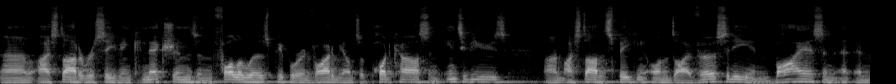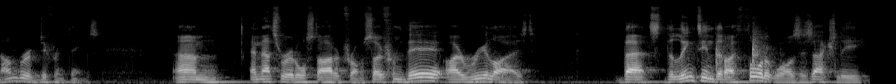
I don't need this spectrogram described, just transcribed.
Um, I started receiving connections and followers. People were inviting me onto podcasts and interviews. Um, I started speaking on diversity and bias and a, a number of different things. Um, and that's where it all started from. So from there, I realized that the LinkedIn that I thought it was is actually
